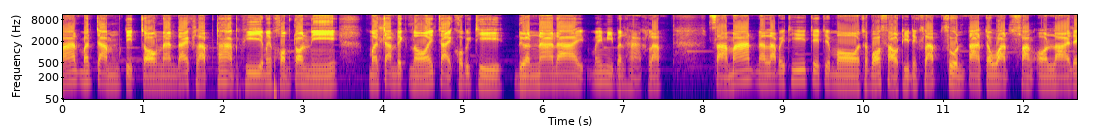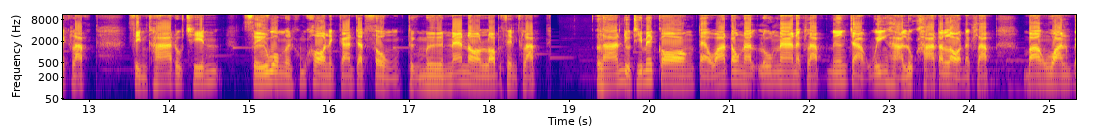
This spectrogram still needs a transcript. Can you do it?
มารถมาจำติดจองนั้นได้ครับ ถ้าหากพี่ยังไม่พร้อมตอนนี้ มาจำเด็กน้อยจ่ายครบอีกที เดือนหน้าได้ไม่มีปัญหาครับ สามารถนัดรับไปที่เจเจมอเฉพาะเสาร์อาทิตย์นะครับ ส่วนต่างจังหวัดสั่งออนไลน์ได้ครับ สินค้าทุกชิ้น ซื้อวงเงินคุ้มครองในการจัดส่งถึงมือแน่นอน100%ครับ ร้านอยู่ที่แม่กอง แต่ว่าต้องนัดล่วงหน้านะครับ เนื่องจากวิ่งหาลูกค้าตลอดนะครับ บางวันไป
